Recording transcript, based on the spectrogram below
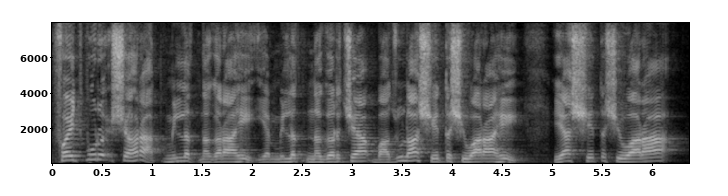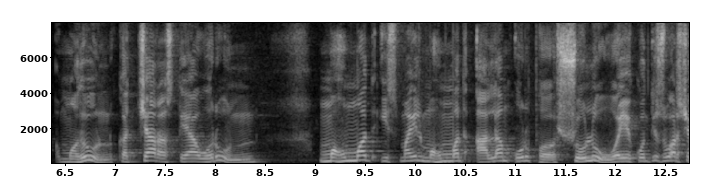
फैजपूर शहरात मिल्लत नगर आहे. या मिल्लत नगरच्या बाजूला शेतशिवार आहे. या शेतशिवारामधून कच्च्या रस्त्यावरून मोहम्मद इस्माईल मोहम्मद आलम उर्फ शोलू व एकोणतीस वर्ष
